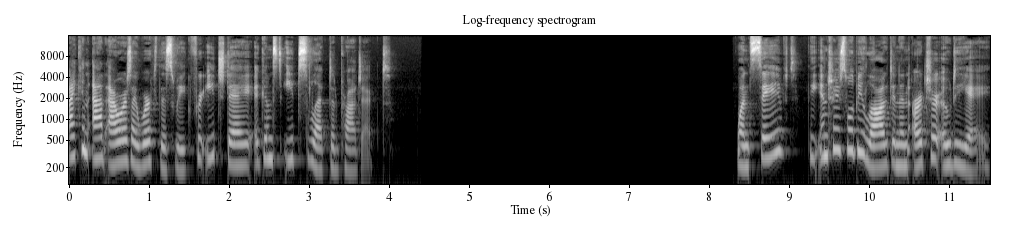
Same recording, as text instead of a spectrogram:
I can add hours I worked this week for each day against each selected project. Once saved, the entries will be logged in an Archer ODA,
